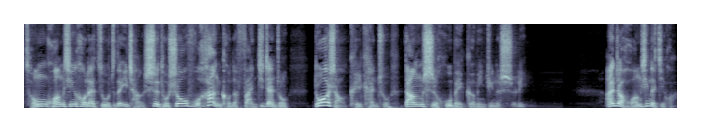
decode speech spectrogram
从黄兴后来组织的一场试图收复汉口的反击战中，多少可以看出当时湖北革命军的实力。按照黄兴的计划，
